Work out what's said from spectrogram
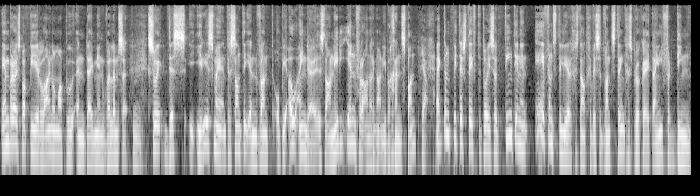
Embrose Papier, Lionel Mapu en Damian Willemse. Mm. So dis hierdie is my interessante een want op die ou einde is daar net die een verandering aan die beginspan. Ja. Ek dink Pieter Steff de Tooi sou 10 teen 1 effens teleurgesteld gewees het want streng gesproke het hy nie verdien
